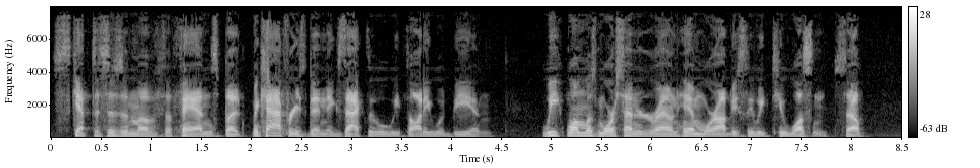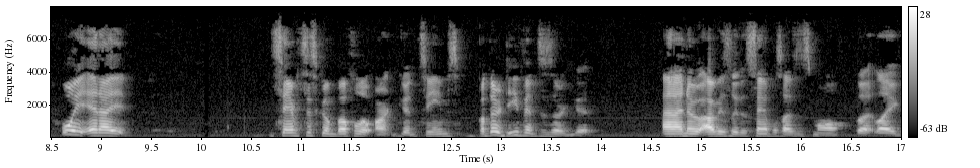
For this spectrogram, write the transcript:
skepticism of the fans. But McCaffrey's been exactly what we thought he would be, and week one was more centered around him, where obviously week two wasn't. So Well, and I. San Francisco and Buffalo aren't good teams, but their defenses are good. And I know obviously the sample size is small, but like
